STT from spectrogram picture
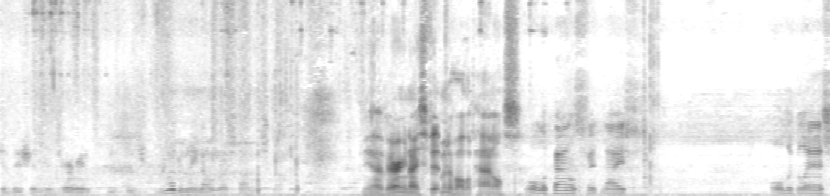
condition. There's very, there's literally no rust on this car. Yeah, very nice fitment of all the panels. All the panels fit nice. All the glass,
